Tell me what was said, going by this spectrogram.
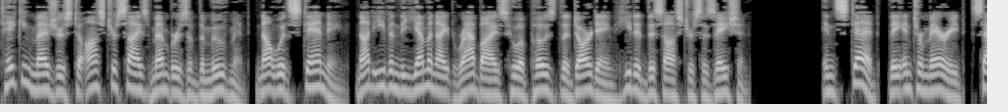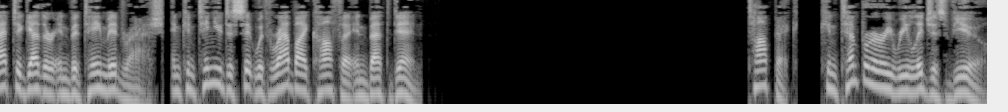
taking measures to ostracize members of the movement, notwithstanding, not even the Yemenite rabbis who opposed the Dor Daim heeded this ostracization. Instead, they intermarried, sat together in Batei Midrash, and continued to sit with Rabbi Kaffa in Beth Din. Topic: Contemporary religious view.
